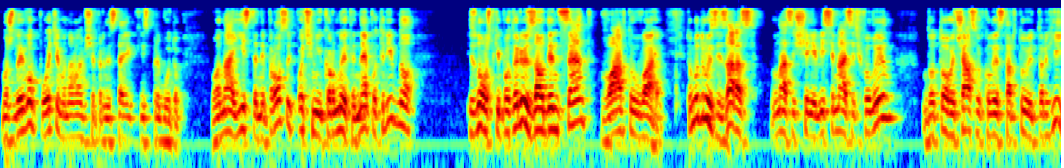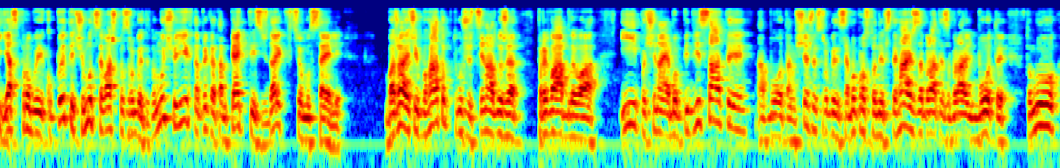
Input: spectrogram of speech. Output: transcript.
можливо, потім вона вам ще принесе якийсь прибуток. Вона їсти не просить, потім її кормити не потрібно. І знову ж таки, повторюсь, за один цент варто уваги. Тому, друзі, зараз у нас ще є 18 хвилин. До того часу, коли стартують торги, я спробую купити. Чому це важко зробити? Тому що їх, наприклад, там 5 тисяч, да, як в цьому селі. Бажаючих багато, тому що ціна дуже приваблива і починає або підвісати, або там ще щось робитися, або просто не встигаєш забрати, забирають боти. Тому,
